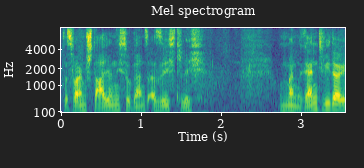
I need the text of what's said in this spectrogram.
Das war im Stadion nicht so ganz ersichtlich. Und man rennt wieder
